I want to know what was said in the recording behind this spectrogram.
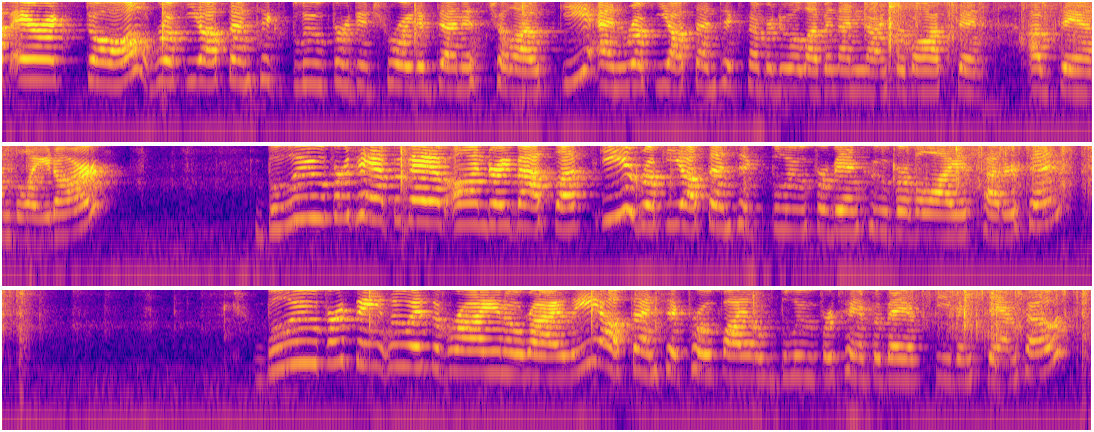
of Eric Staal, rookie authentics blue for Detroit of Dennis Cholowski, and rookie authentics number to 1199 for Boston of Dan Vladar. Blue for Tampa Bay of Andre Vasilevskiy. Rookie Authentics Blue for Vancouver of Elias Pettersson. Blue for St. Louis of Ryan O'Reilly. Authentic Profiles Blue for Tampa Bay of Steven Stamkos.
